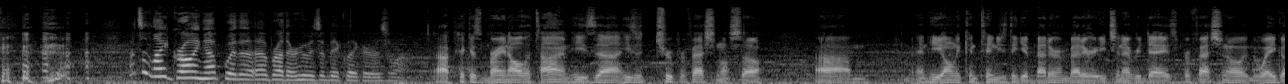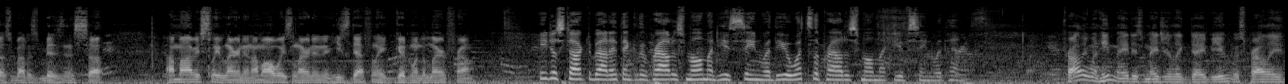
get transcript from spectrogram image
What's it like growing up with a, a, brother who is a big leaguer as well? I pick his brain all the time. He's uh, he's a true professional. So. Um, and he only continues to get better and better each and every day as a professional and the way he goes about his business. So I'm obviously learning. I'm always learning, and he's definitely a good one to learn from. He just talked about, I think, the proudest moment he's seen with you. What's the proudest moment you've seen with him? Probably when he made his major league debut was probably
